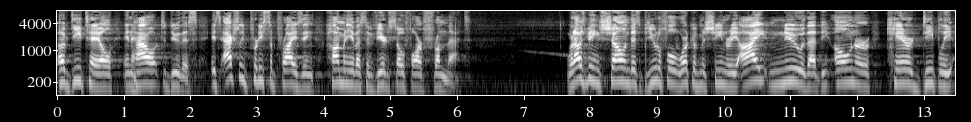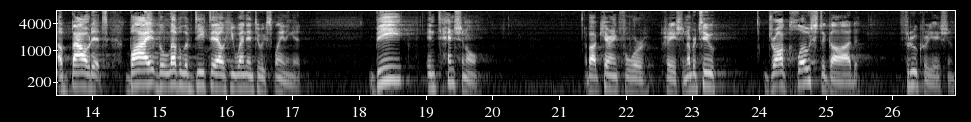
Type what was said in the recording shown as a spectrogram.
of detail in how to do this. It's actually pretty surprising how many of us have veered so far from that. When I was being shown this beautiful work of machinery, I knew that the owner cared deeply about it by the level of detail he went into explaining it. Be intentional about caring for creation. Number two, draw close to God through creation.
